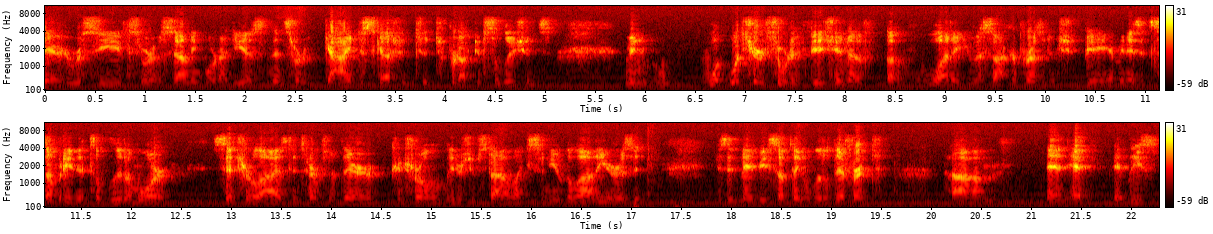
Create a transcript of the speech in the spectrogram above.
there to receive sort of sounding board ideas and then sort of guide discussion to, to productive solutions. I mean, what, what's your sort of vision of, of what a U.S. soccer president should be? I mean, is it somebody that's a little more centralized in terms of their control and leadership style like Sunil Gulati, or is it is it maybe something a little different? Um, and, and at least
